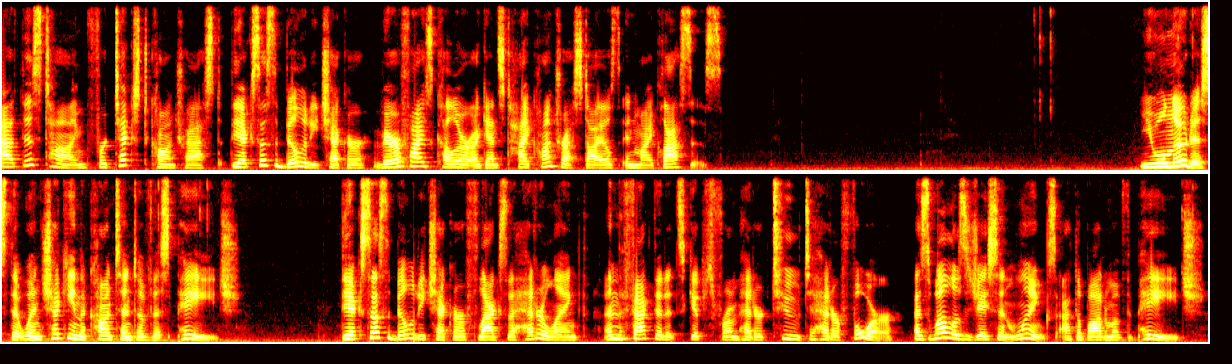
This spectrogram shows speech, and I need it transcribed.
At this time, for text contrast, the Accessibility Checker verifies color against high contrast styles in my classes. You will notice that when checking the content of this page, the Accessibility Checker flags the header length and the fact that it skips from header 2 to header 4, as well as adjacent links at the bottom of the page.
